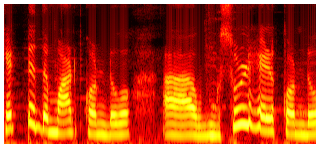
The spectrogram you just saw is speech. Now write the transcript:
ಕೆಟ್ಟದ್ದು ಮಾಡಿಕೊಂಡು ಸುಳ್ಳು ಹೇಳಿಕೊಂಡು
